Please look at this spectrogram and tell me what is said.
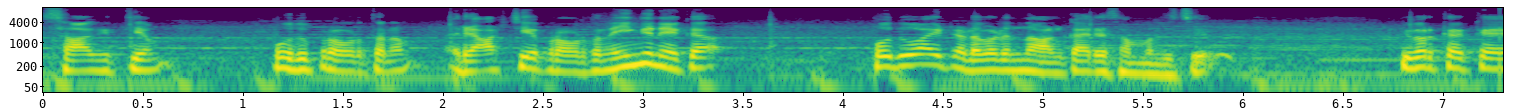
സാഹിത്യം പൊതുപ്രവർത്തനം രാഷ്ട്രീയ പ്രവർത്തനം ഇങ്ങനെയൊക്കെ പൊതുവായിട്ട് ഇടപെടുന്ന ആൾക്കാരെ സംബന്ധിച്ച് ഇവർക്കൊക്കെ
